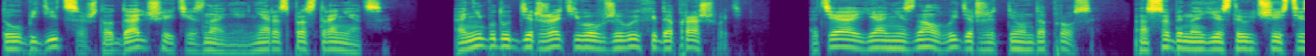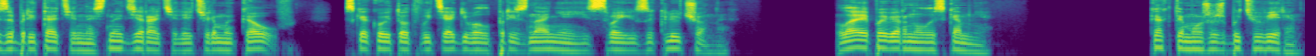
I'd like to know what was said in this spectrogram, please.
то убедиться, что дальше эти знания не распространятся. Они будут держать его в живых и допрашивать. Хотя я не знал, выдержит ли он допросы. Особенно если учесть изобретательность надзирателя тюрьмы Кауф с какой тот вытягивал признания из своих заключенных. Лая повернулась ко мне. «Как ты можешь быть уверен?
